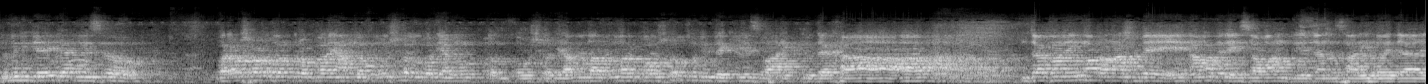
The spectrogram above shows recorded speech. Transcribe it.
তুমি নিজেই জানিয়েছো করে আমরা কৌশল করি, আমি উত্তম কৌশলী। আল্লাহ তোমার কৌশল তুমি দেখিয়েছো, আর দেখা যখন এই মরণ আসবে, আমাদের এই সবান দিয়ে যেন সারি হয়ে যায়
